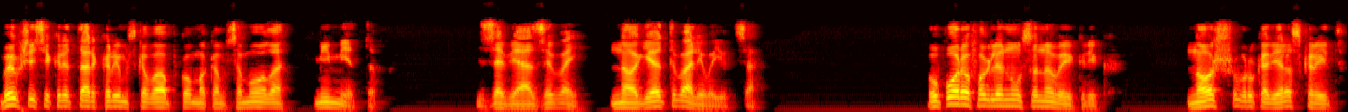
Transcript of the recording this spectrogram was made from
бывший секретарь крымского обкома комсомола Миметов. — Завязывай. Ноги отваливаются. Упоров оглянулся на выкрик. Нож в рукаве раскрыт,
